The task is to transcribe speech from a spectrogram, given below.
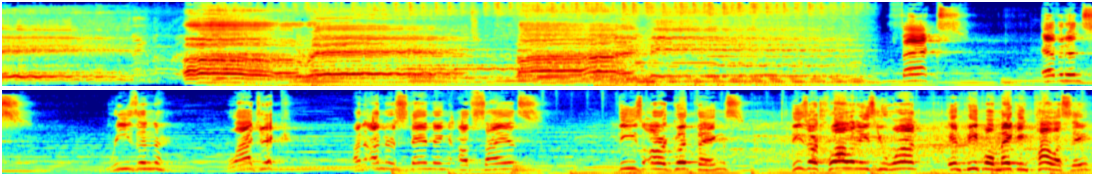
evidence, reason, logic, an understanding of science. These are good things. These are qualities you want in people making policy.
